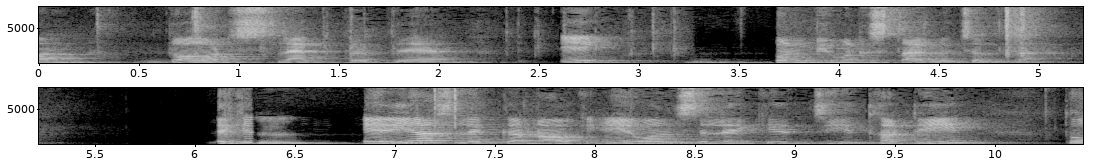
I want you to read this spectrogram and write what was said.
one dot select करते हैं। एक वन बी वन स्टाइल में चलता है। लेकिन एरिया हम्म। सिलेक्ट करना हो कि ए वन से लेके जी थर्टीन तो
